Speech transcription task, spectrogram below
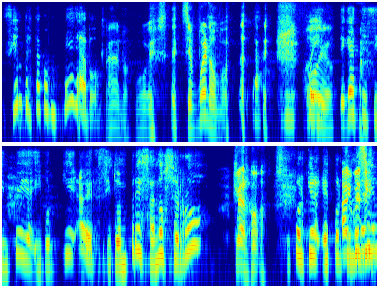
siempre está con pega, po. Claro, es bueno, po. Oye, te quedaste sin pega, ¿y por qué? A ver, si tu empresa no cerró, claro. es porque, es porque Algo no el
